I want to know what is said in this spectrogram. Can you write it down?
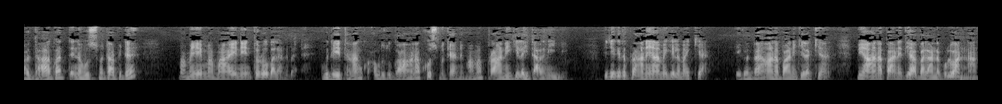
කවදාකවත් එන හුස්මට අපිට මම මම ආයෙනෙන් තොරව බලන්න බෑ. මොකද ඒ තරම් අවුරුදු ගාණක් හුස්ම කියන්නේ මම ප්‍රාණී කියලා හිතාගෙන ඉන්නේ. ඒකට ප්‍රාණයාමය කියලාමයි කියන්නේ. ඒක තමයි ආනාපාන කියලා කියන්නේ. මේ ආනාපාන දිහා බලන්න පුළුවන් නම්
